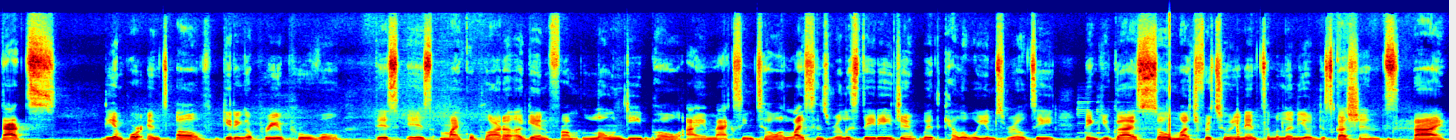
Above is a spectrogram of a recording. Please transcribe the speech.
that's the importance of getting a pre approval. This is Michael Plata again from Loan Depot. I am Maxine Till, a licensed real estate agent with Keller Williams Realty. Thank you guys so much for tuning in to Millennial Discussions. Bye.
